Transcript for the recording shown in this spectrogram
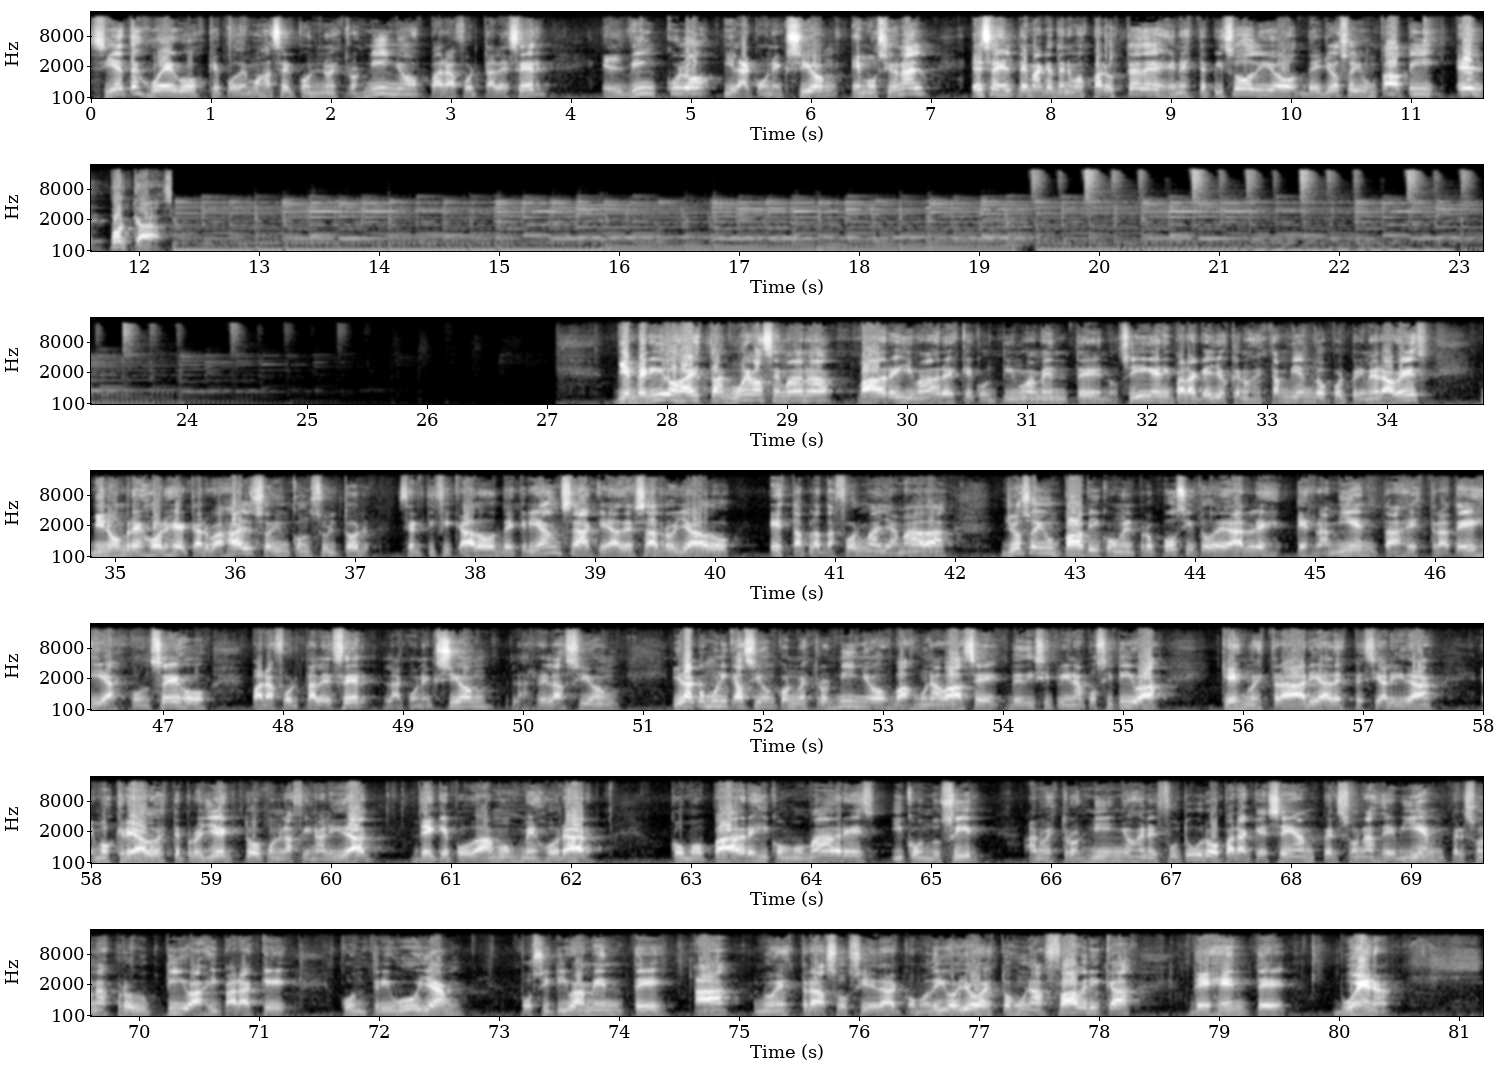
Siete juegos que podemos hacer con nuestros niños para fortalecer el vínculo y la conexión emocional. Ese es el tema que tenemos para ustedes en este episodio de Yo Soy un Papi, el podcast. Bienvenidos a esta nueva semana, padres y madres que continuamente nos siguen. Y para aquellos que nos están viendo por primera vez, mi nombre es Jorge Carvajal, soy un consultor certificado de crianza que ha desarrollado esta plataforma llamada Yo Soy un Papi con el propósito de darles herramientas, estrategias, consejos para fortalecer la conexión, la relación y la comunicación con nuestros niños bajo una base de disciplina positiva que es nuestra área de especialidad. Hemos creado este proyecto con la finalidad de que podamos mejorar como padres y como madres y conducir a nuestros niños en el futuro para que sean personas de bien, personas productivas y para que contribuyan positivamente a nuestra sociedad. Como digo yo, esto es una fábrica de gente buena.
